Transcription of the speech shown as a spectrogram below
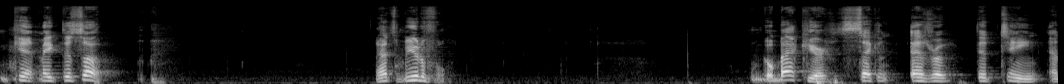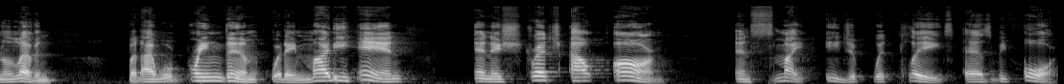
You can't make this up. That's beautiful. Go back here, Second Esdras 15 and 11. But I will bring them with a mighty hand and a stretched out arm, and smite Egypt with plagues as before,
